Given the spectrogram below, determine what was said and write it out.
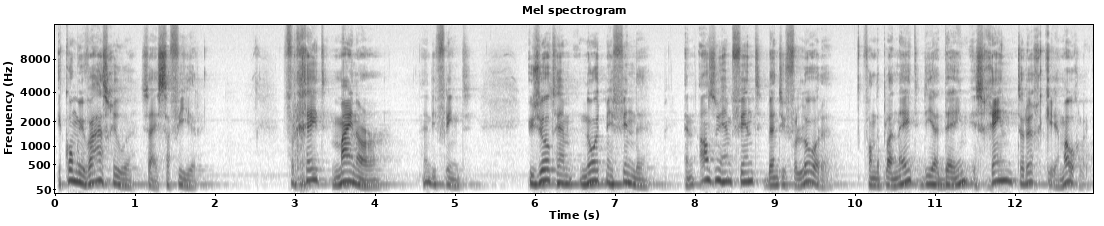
Ik kom u waarschuwen, zei Safir. Vergeet Minor, die vriend. U zult hem nooit meer vinden. En als u hem vindt, bent u verloren. Van de planeet Diadeem is geen terugkeer mogelijk.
